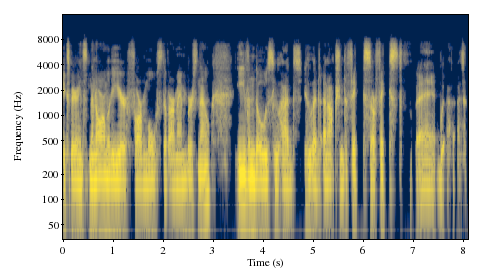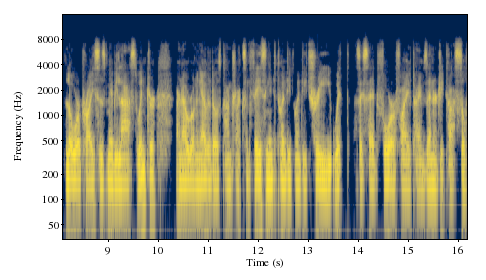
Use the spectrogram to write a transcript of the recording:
experienced in the normal year for most of our members now. Even those who had who had an option to fix or fixed uh, at lower prices maybe last winter are now running out of those contracts and facing into 2023 with as i said four or five times energy costs. So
